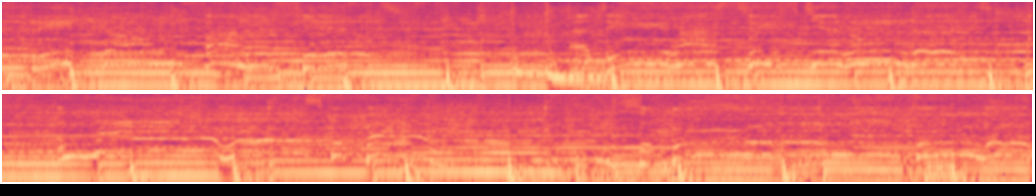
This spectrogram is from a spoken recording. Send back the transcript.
de rijkdom van het veld. Het uur haast 1500, een naaie heerskepaar. Ze boeren en toender,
